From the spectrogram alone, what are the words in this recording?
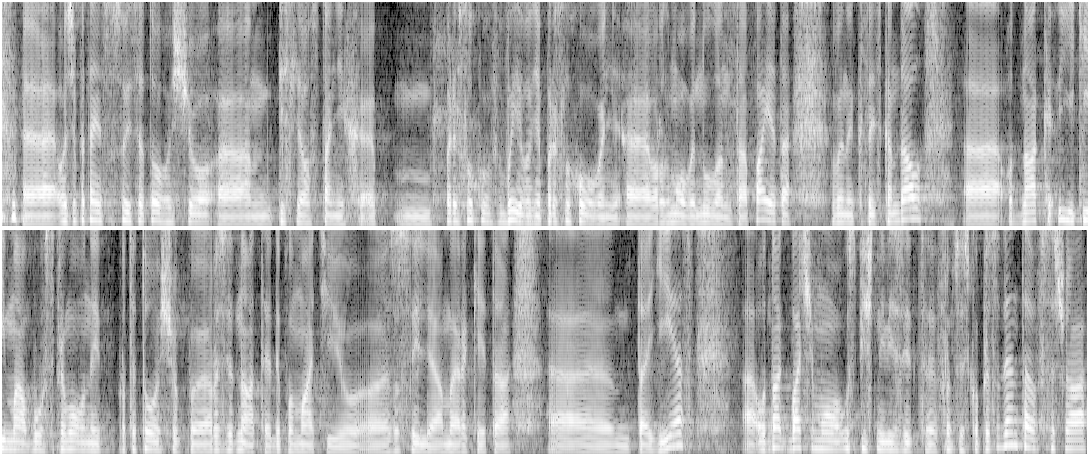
Е, Отже, питання стосується того, що е, після останніх е, м, переслуху... виявлення переслуховувань е, розмови Нулан та Паєта виник цей скандал, е, однак який мав був спрямований проти того, щоб е, роз'єднати дипломатію е, зусилля Америки та, е, та ЄС. Е, Однак бачимо успішний візит французького президента в США.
